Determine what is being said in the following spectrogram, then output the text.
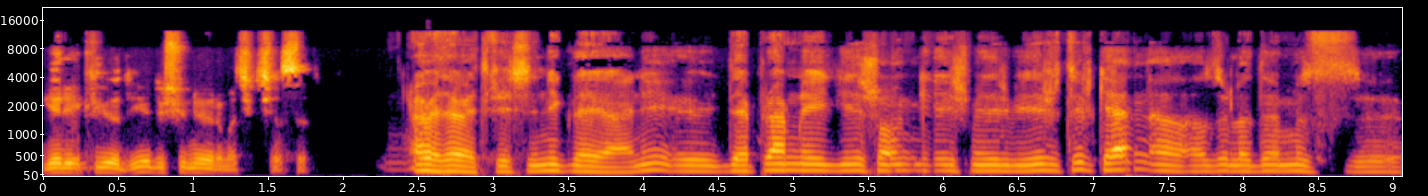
gerekiyor diye düşünüyorum açıkçası. Evet evet kesinlikle yani. E, depremle ilgili son gelişmeleri belirtirken e, hazırladığımız e,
